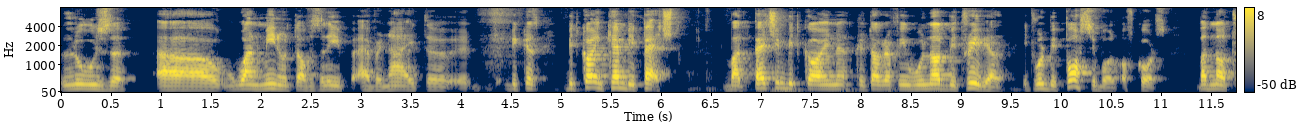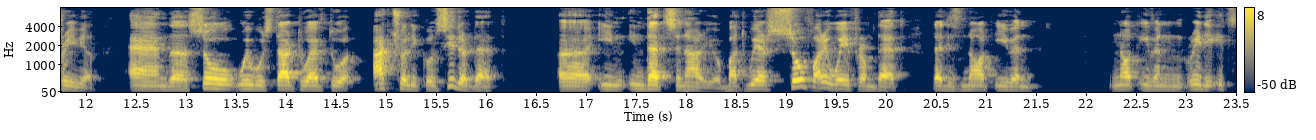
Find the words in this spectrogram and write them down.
lose uh, one minute of sleep every night uh, because Bitcoin can be patched, but patching Bitcoin cryptography will not be trivial. It will be possible, of course, but not trivial. And uh, so we will start to have to actually consider that uh, in in that scenario. But we are so far away from that that is not even not even really. It's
